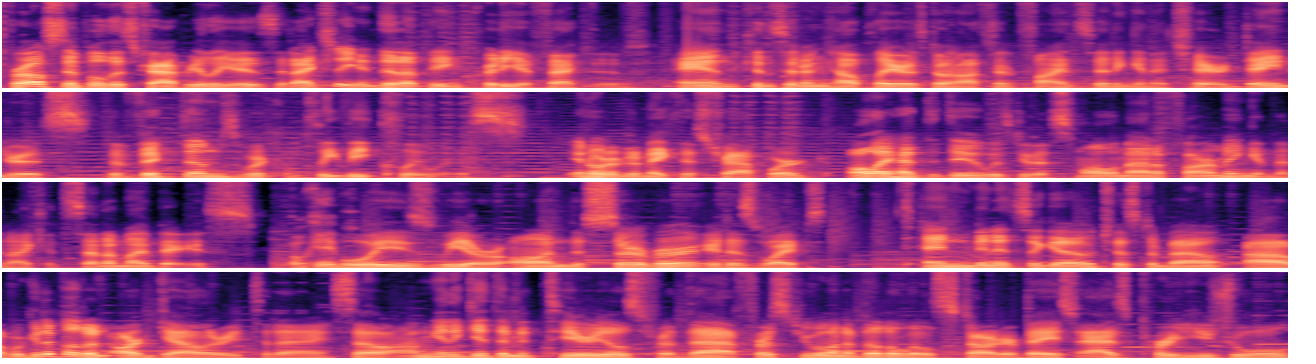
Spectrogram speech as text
For how simple this trap really is, it actually ended up being pretty effective. And considering how players don't often find sitting in a chair dangerous, the victims were completely clueless. In order to make this trap work, all I had to do was do a small amount of farming and then I could set up my base. Okay boys, we are on the server. It is wiped 10 minutes ago, just about. Uh, we're gonna build an art gallery today, so I'm gonna get the materials for that. First, we wanna build a little starter base as per usual,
